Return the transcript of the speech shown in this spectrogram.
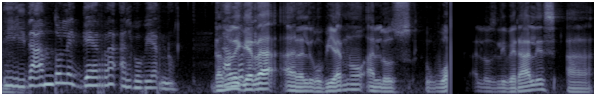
y dándole guerra al gobierno. Dándole, guerra al gobierno, a los, a los liberales, a,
